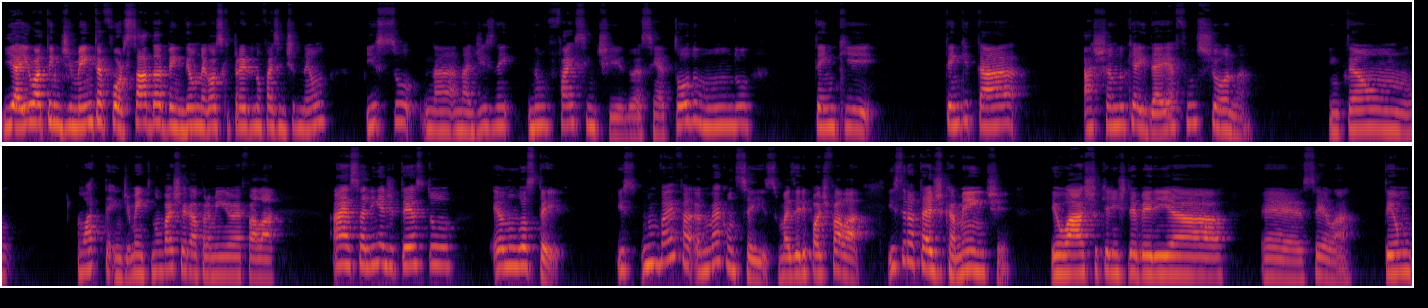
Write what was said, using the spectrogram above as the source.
e aí o atendimento é forçado a vender um negócio que para ele não faz sentido nenhum. Isso na, na Disney não faz sentido. Assim, é todo mundo tem que tem que estar tá achando que a ideia funciona. Então, um atendimento não vai chegar para mim e vai falar: "Ah, essa linha de texto eu não gostei". Isso não vai não vai acontecer isso, mas ele pode falar: "Estrategicamente, eu acho que a gente deveria, é, sei lá, ter um,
